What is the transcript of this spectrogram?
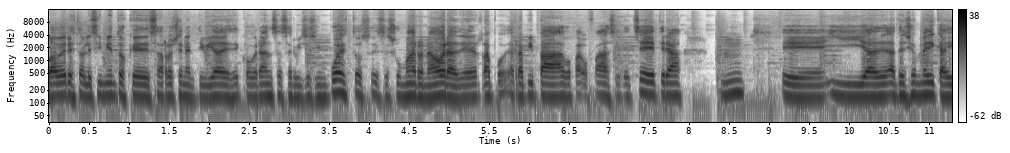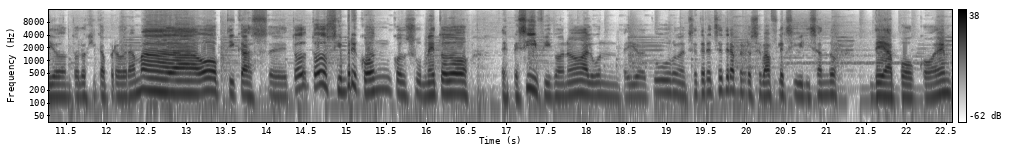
Va a haber establecimientos que desarrollen actividades de cobranza, servicios e impuestos. eh, se sumaron ahora de, Rapipago, Pago Fácil, etcétera. Eh, y atención médica y odontológica programada, ópticas, eh, todo, todo siempre con, con su método específico, ¿no? Algún pedido de turno, etcétera, etcétera, pero se va flexibilizando de a poco. ¿eh?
